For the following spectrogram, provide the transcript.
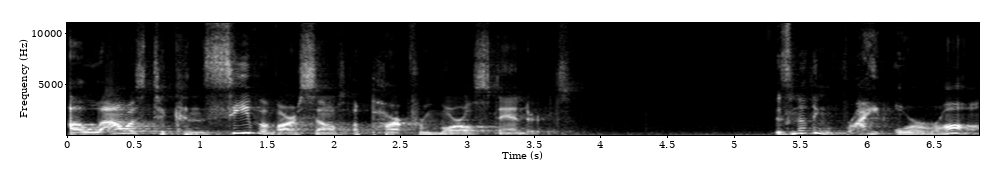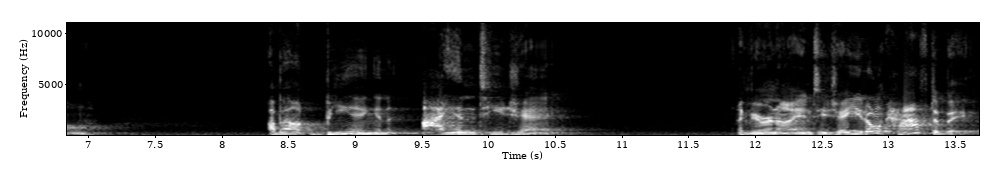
allow us to conceive of ourselves apart from moral standards. There's nothing right or wrong about being an INTJ. If you're an INTJ, you don't have to be. You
